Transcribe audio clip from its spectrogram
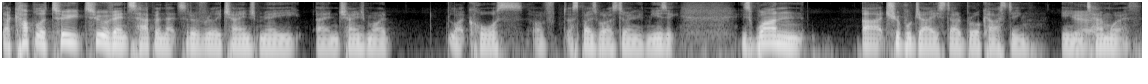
a couple of two two events happened that sort of really changed me and changed my like course of I suppose what I was doing with music. Is one uh, Triple J started broadcasting in Yeah. Tamworth,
